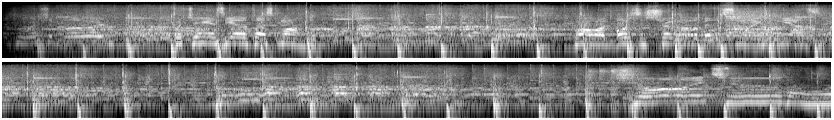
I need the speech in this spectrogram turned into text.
To worship the Lord. Put your hands together with us. Come on. Come on, my voice is struggling a little bit this morning. Help me out sing. Joy to the world,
